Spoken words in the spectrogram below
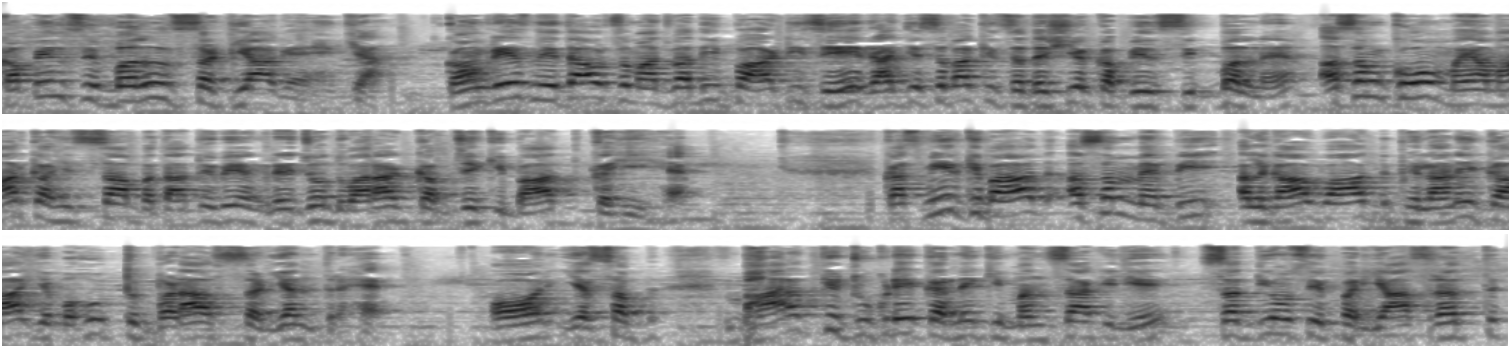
कपिल सिब्बल सटिया गए हैं क्या? कांग्रेस नेता और समाजवादी पार्टी से राज्यसभा के सदस्य कपिल सिब्बल ने असम को म्यांमार का हिस्सा बताते हुए अंग्रेज़ों द्वारा कब्जे की बात कही है। कश्मीर के बाद असम में भी अलगाववाद फैलाने का यह बहुत बड़ा षड्यंत्र है और यह सब भारत के टुकड़े करने की मंशा के लिए सदियों से प्रयासरत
